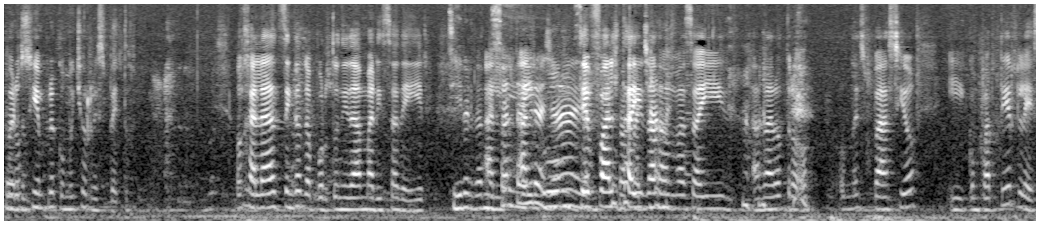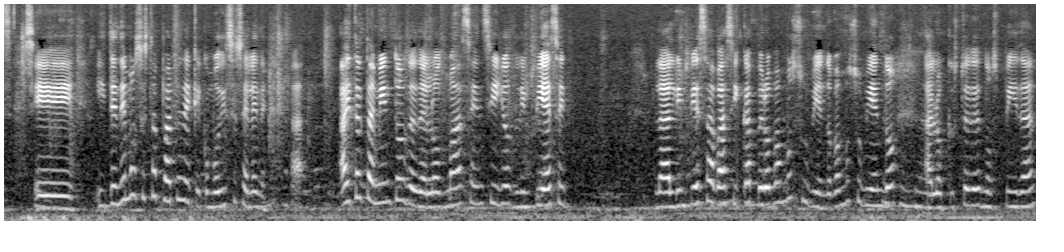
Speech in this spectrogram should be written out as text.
pero siempre con mucho respeto. Ojalá tengas la oportunidad, Marisa, de ir. Sí, ¿verdad? Me falta ir allá. Te falta ir nada más ahí a dar otro un espacio y compartirles. Eh, y tenemos esta parte de que, como dice Selene, ah, hay tratamientos desde los más sencillos, limpieza y la limpieza básica, pero vamos subiendo, vamos subiendo a lo que ustedes nos pidan.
